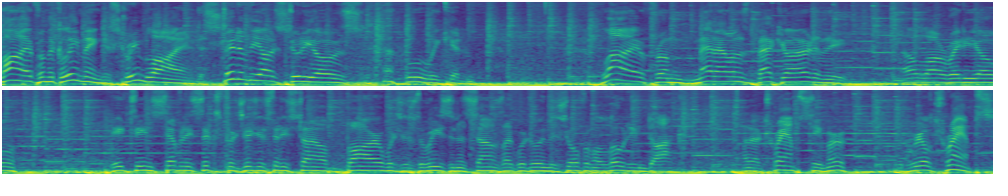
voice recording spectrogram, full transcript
Live from the gleaming, streamlined, state of the art studios. Who are we kidding? Live from Matt Allen's backyard in the Outlaw Radio 1876 Virginia City style bar, which is the reason it sounds like we're doing the show from a loading dock on a tramp steamer with real tramps.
